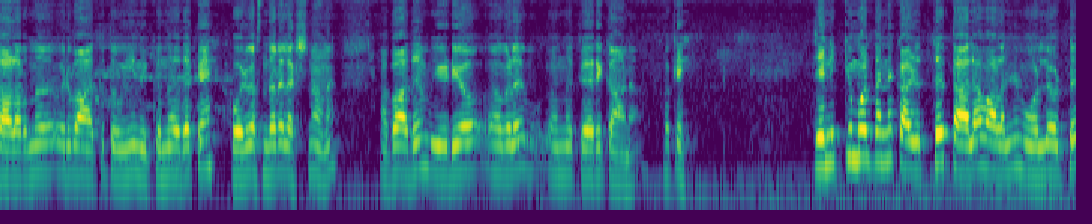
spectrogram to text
തളർന്ന് ഒരു ഭാഗത്ത് തൂങ്ങി നിൽക്കുന്നത് ഇതൊക്കെ കോഴി വസന്തയുടെ ലക്ഷണമാണ്. അപ്പോൾ അതും വീഡിയോകൾ ഒന്ന് കയറി കാണുക. ഓക്കെ. ജനിക്കുമ്പോൾ തന്നെ കഴുത്ത് തല വളഞ്ഞ് മുകളിലോട്ട്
